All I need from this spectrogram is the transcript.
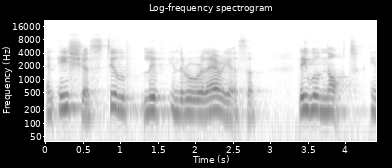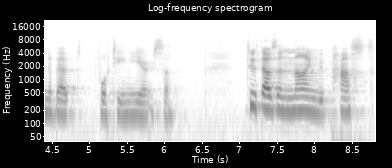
and Asia still live in the rural areas, uh, they will not in about 14 years. Uh. 2009, we passed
